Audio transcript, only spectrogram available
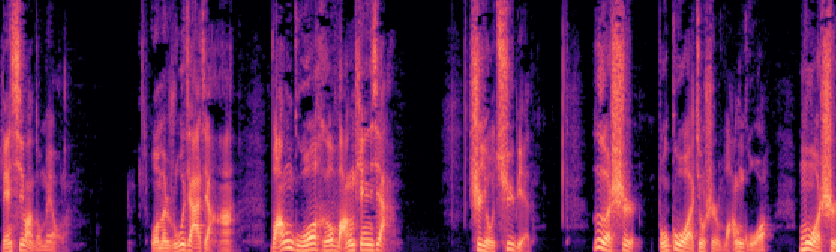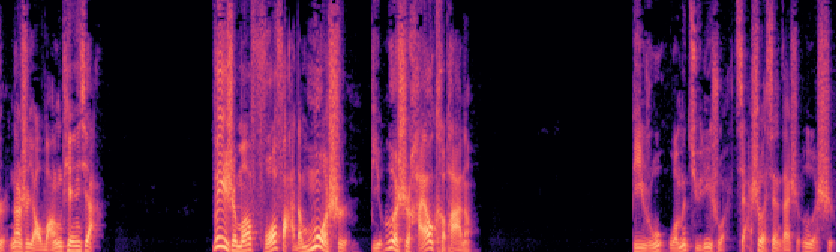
连希望都没有了。我们儒家讲啊，亡国和亡天下。是有区别的，恶世不过就是亡国，末世那是要亡天下。为什么佛法的末世比恶世还要可怕呢？比如我们举例说，假设现在是恶世，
